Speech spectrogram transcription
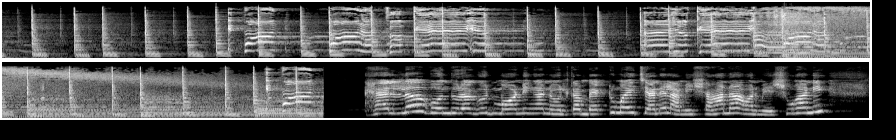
চ্যানেল আমি শাহানা, আমার মেয়ে সুহানি।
